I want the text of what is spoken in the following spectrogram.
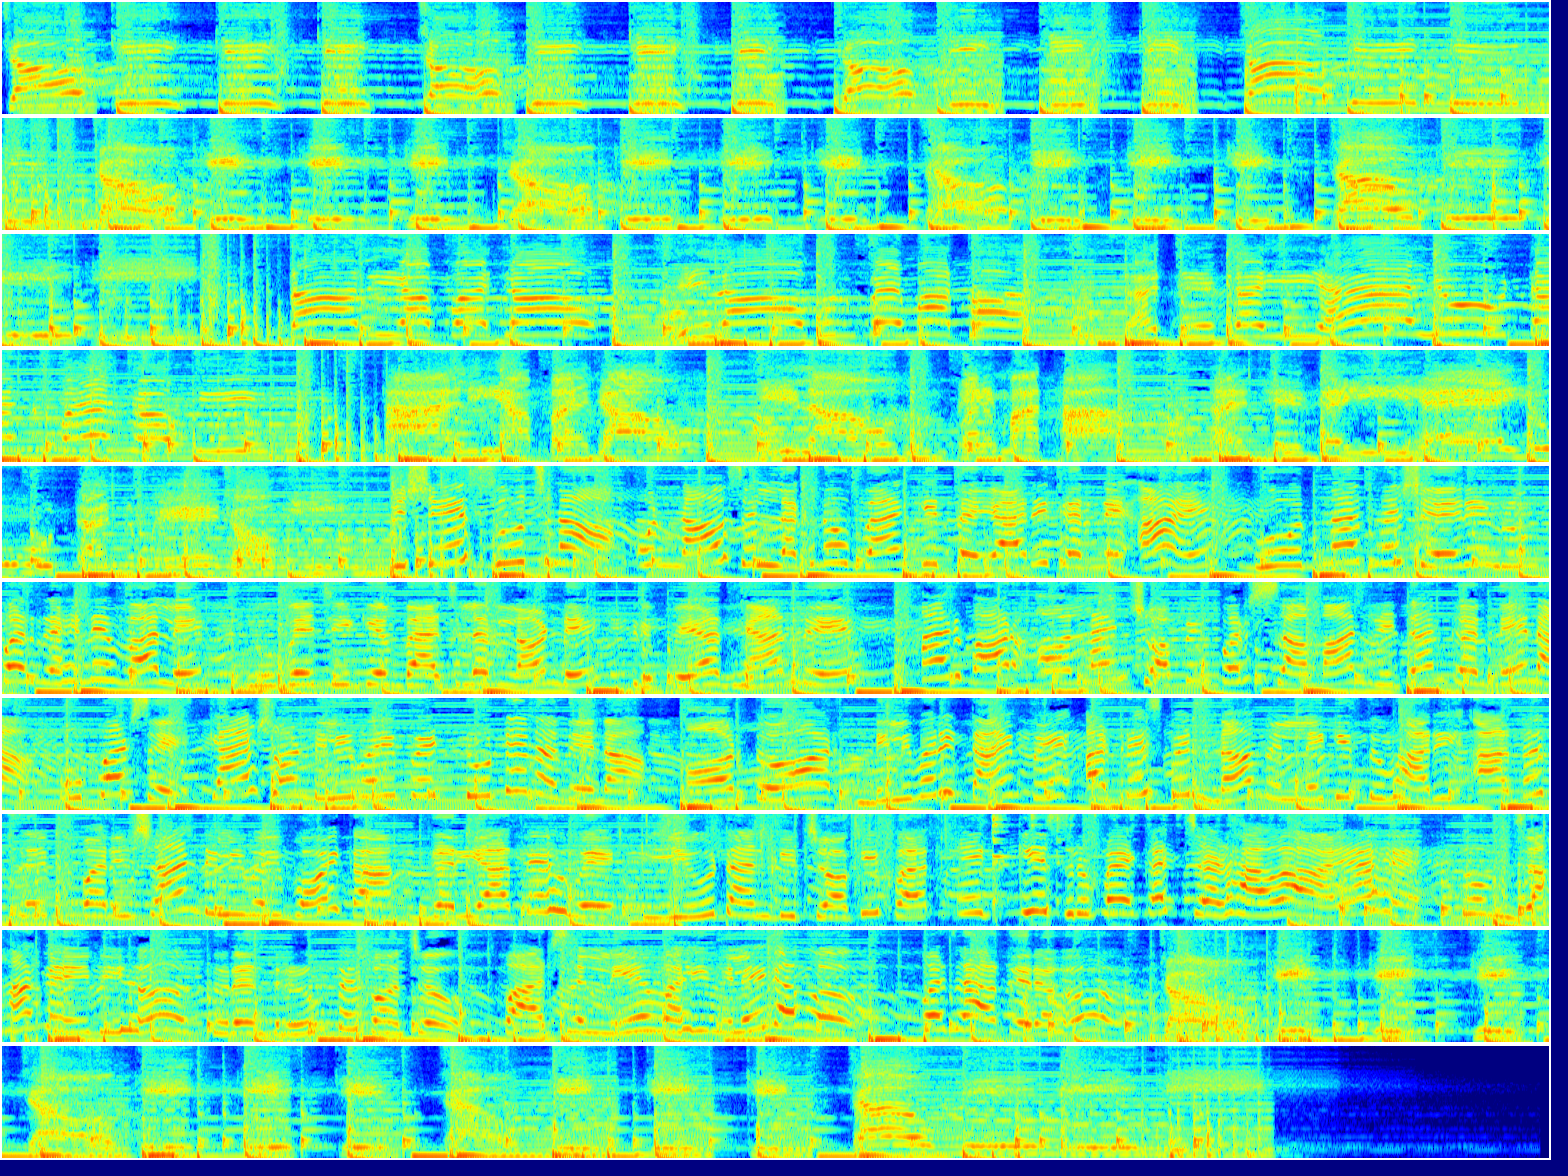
चौकी की की चौकी की की चौकी की तैयारी करने आए भूतनाथ में शेयरिंग रूम पर रहने वाले दुबे जी के बैचलर लॉन्डे कृपया ध्यान दे, हर बार ऑनलाइन शॉपिंग पर सामान रिटर्न कर देना, ऊपर से कैश ऑन डिलीवरी पे टूटे न देना। और तो और डिलीवरी टाइम पे एड्रेस पे न मिलने की तुम्हारी आदत से परेशान डिलीवरी बॉय का गरियाते हुए यू टर्न की चौकी पर इक्कीस रूपए का चढ़ावा आया है। तुम जहाँ कहीं भी हो, तुरंत रूम पहुँचो। पार्सल लिए वही मिलेगा वो। बजाते रहो।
